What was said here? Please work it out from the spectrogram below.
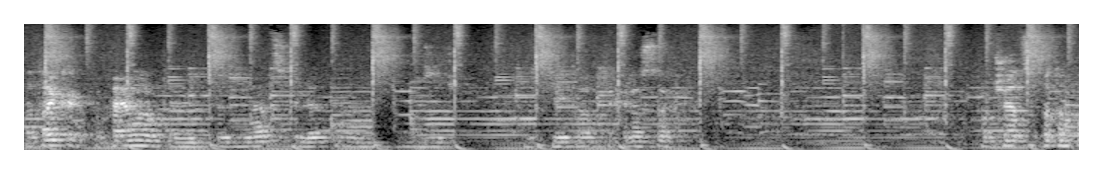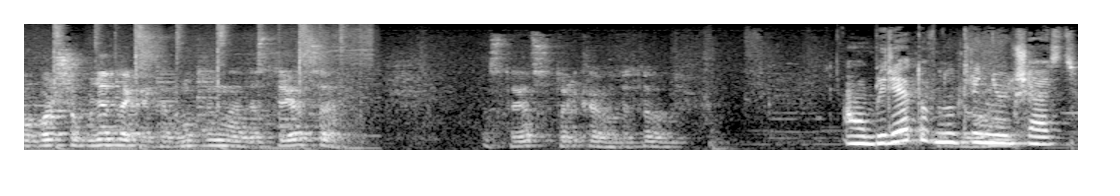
А так как по правилам там, до 12 лет можно это автокресло. Получается потом побольше будет, так это внутренняя достается. Остается только вот это вот. А убери эту внутреннюю часть.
